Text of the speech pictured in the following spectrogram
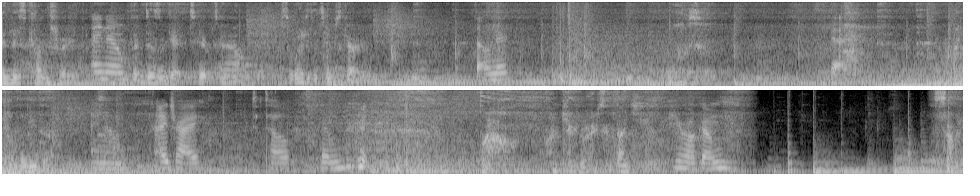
in this country I know. that doesn't get tipped out. So where do the tips go? The owner. What? Yeah. I can't believe that. I know. I try to tell him. Wow. Okay, great. Thank you. You're welcome. Sammy.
